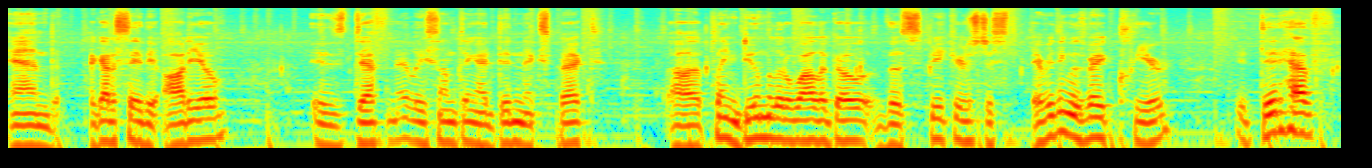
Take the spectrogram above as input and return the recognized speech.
And I gotta say the audio is definitely something I didn't expect. Uh, playing Doom a little while ago, the speakers just, everything was very clear. It did have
